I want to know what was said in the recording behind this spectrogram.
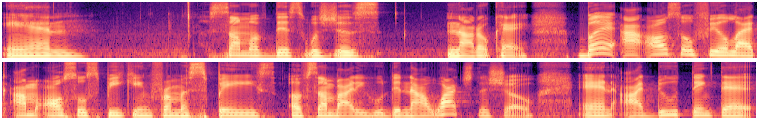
and some of this was just not okay. But I also feel like I'm also speaking from a space of somebody who did not watch the show. And I do think that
